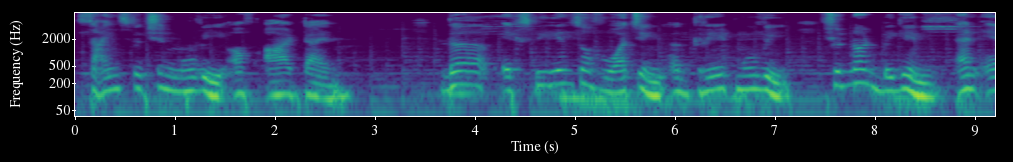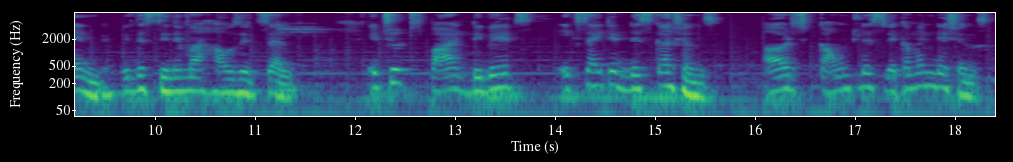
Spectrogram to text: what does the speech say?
science fiction movie of our time. The experience of watching a great movie should not begin and end with the cinema house itself. It should spark debates, excited discussions, urge countless recommendations,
